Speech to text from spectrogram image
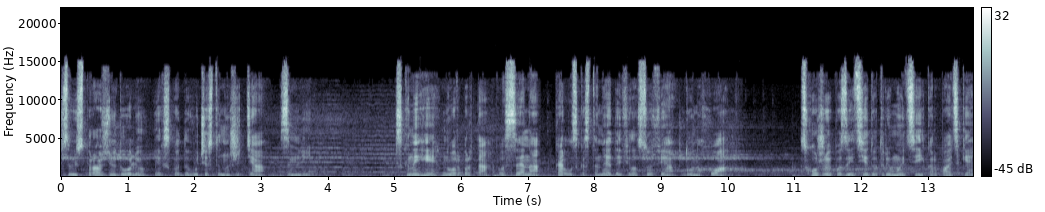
свою справжню долю як складову частину життя землі. З книги Норберта Класена Карлос Кастанеда і філософія Дона Хуана. Схожої позиції дотримується і карпатське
